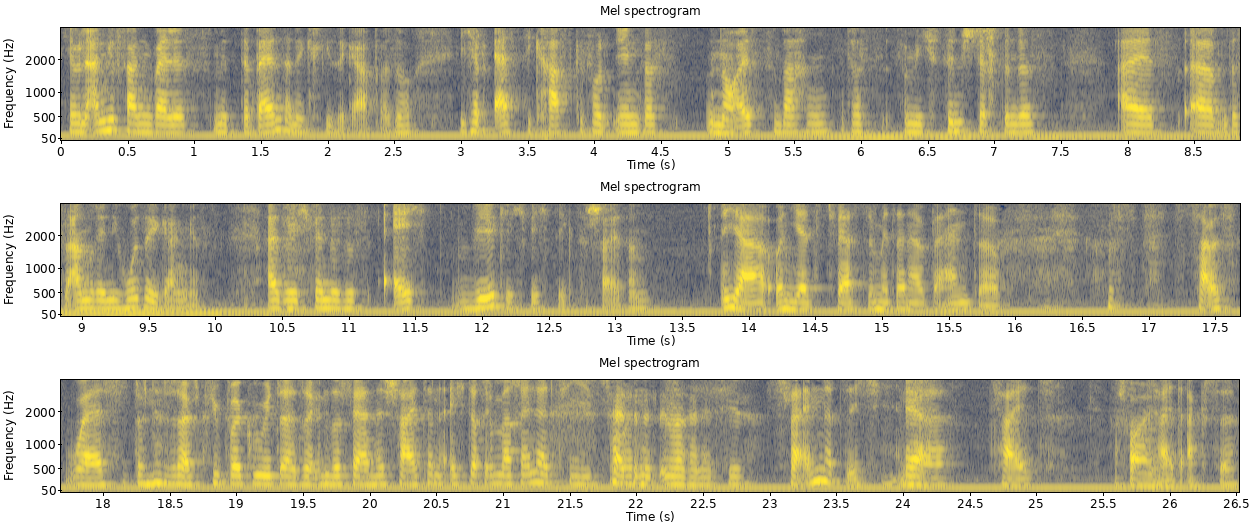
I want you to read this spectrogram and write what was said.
Ich habe ihn angefangen, weil es mit der Band eine Krise gab. Also ich habe erst die Kraft gefunden, irgendwas Neues zu machen, etwas für mich Sinnstiftendes, als ähm, das andere in die Hose gegangen ist. Also ich finde, es ist echt wirklich wichtig zu scheitern. Ja, und jetzt fährst du mit deiner Band auf Southwest und es läuft super gut. Also insofern ist Scheitern echt auch immer relativ. Scheitern und ist immer relativ. Es verändert sich in Ja. der Zeit, auf Voll. der Zeitachse.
